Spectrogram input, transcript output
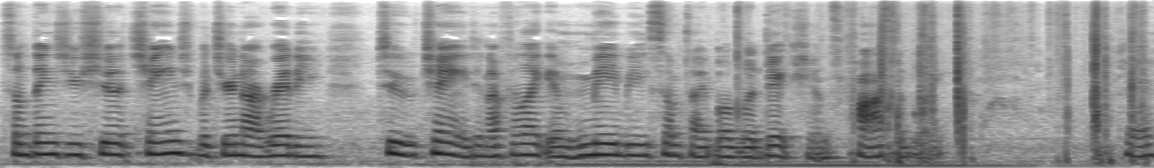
some things you should change, but you're not ready to change. And I feel like it may be some type of addictions, possibly. Okay.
